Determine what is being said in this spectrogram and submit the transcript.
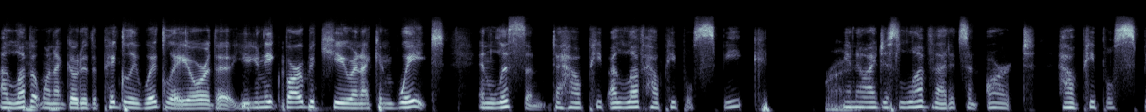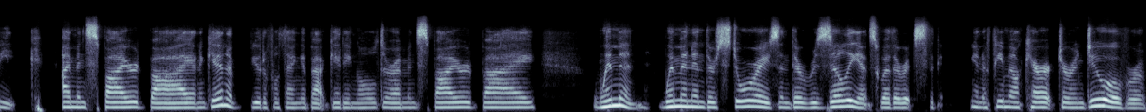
I love it when mm-hmm. I go to the Piggly Wiggly or the unique barbecue and I can wait and listen to how people, I love how people speak. Right. You know, I just love that. It's an art how people speak. I'm inspired by, and again, a beautiful thing about getting older, I'm inspired by women, women and their stories and their resilience, whether it's the you know female character in do over,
